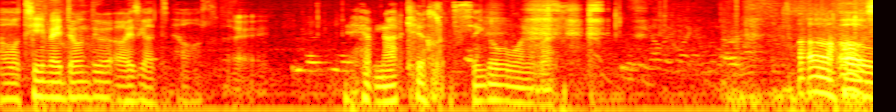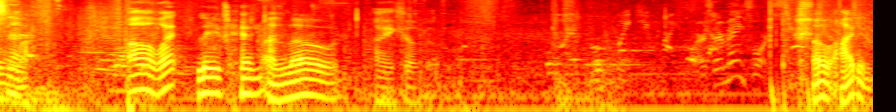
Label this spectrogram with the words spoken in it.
Oh, teammate, don't do it. Oh, he's got health. Alright. They have not killed a single one of us. Oh, Oh, snap. Oh. Oh, what? Leave him alone. Okay, cool. cool. Where's their main force? Oh, I didn't.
